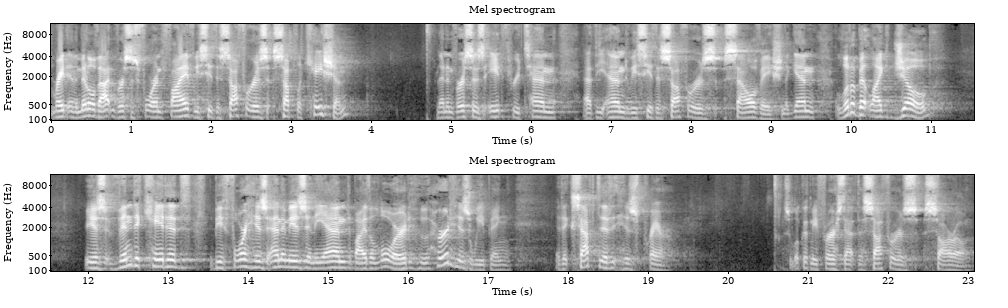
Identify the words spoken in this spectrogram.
Right in the middle of that, in verses 4 and 5, we see the sufferer's supplication. Then in verses 8 through 10, at the end, we see the sufferer's salvation. Again, a little bit like Job, he is vindicated before his enemies in the end by the Lord, who heard his weeping and accepted his prayer. So look with me first at the sufferer's sorrow.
